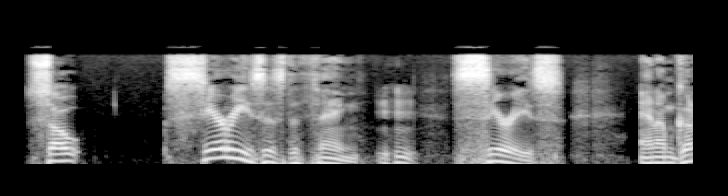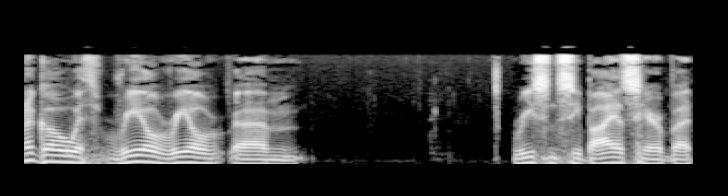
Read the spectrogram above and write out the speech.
So, series is the thing. Series. And I'm going to go with real, real um, recency bias here, but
